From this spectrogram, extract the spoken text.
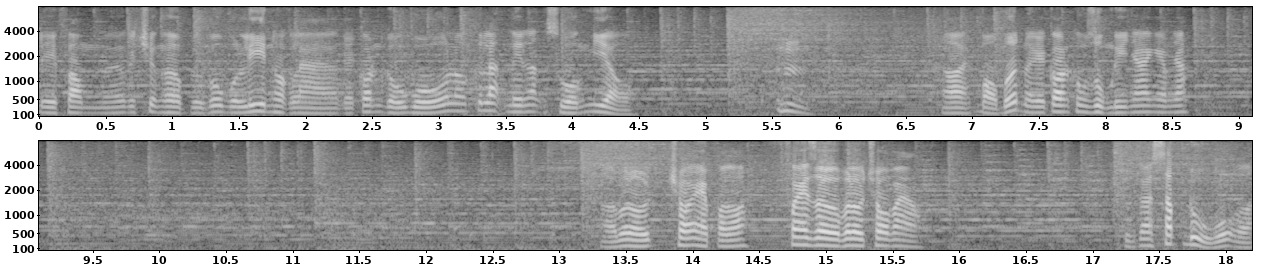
đề phòng cái trường hợp với Goblin hoặc là cái con gấu bố nó cứ lặn lên lặn xuống nhiều. Rồi, bỏ bớt mấy cái con không dùng đi nha anh em nhá. Rồi, bắt đầu cho ép vào thôi. Feather bắt đầu cho vào. Chúng ta sắp đủ bộ rồi.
